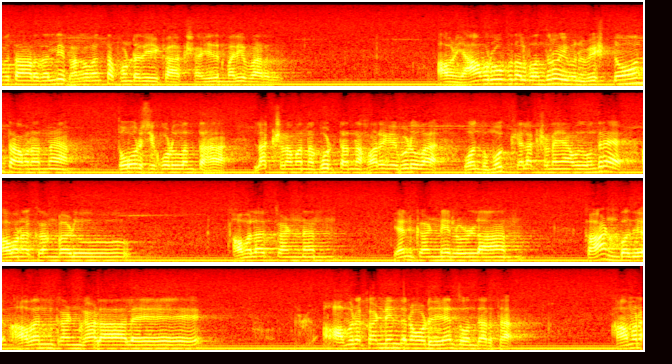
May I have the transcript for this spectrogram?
ಅವತಾರದಲ್ಲಿ ಭಗವಂತ ಪುಂಡರೀಕಾಕ್ಷ, ಇದನ್ನು ಮರಿಬಾರದು. ಅವನು ಯಾವ ರೂಪದಲ್ಲಿ ಬಂದರೂ ಇವನು ವಿಷ್ಣು ಅಂತ ಅವನನ್ನು ತೋರಿಸಿಕೊಡುವಂತಹ ಲಕ್ಷಣವನ್ನು, ಗುಟ್ಟನ್ನು ಹೊರಗೆ ಬಿಡುವ ಒಂದು ಮುಖ್ಯ ಲಕ್ಷಣ ಯಾವುದು ಅಂದರೆ ಅವನ ಕಂಗಳು. ಕಮಲ ಕಣ್ಣನ್, ಎನ್ ಕಣ್ಣಿಲುಳ್ಳಾನ್, ಕಾಣ್ಬದು ಅವನ್ ಕಣ್ಗಳಾಲೇ. ಅವನ ಕಣ್ಣಿಂದ ನೋಡಿದೆ ಅಂತ ಒಂದರ್ಥ. ಅವನ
